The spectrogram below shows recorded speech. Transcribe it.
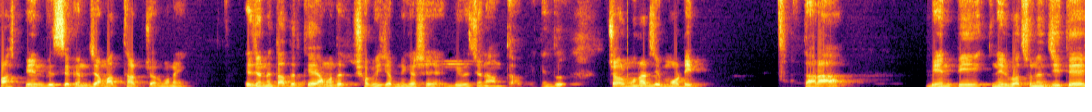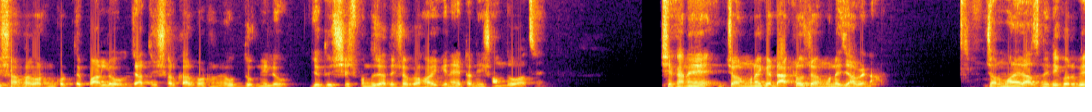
first BNP second Jamaat third Charmonai. এই জন্য তাদেরকে আমাদের সব হিসাব নিকাশে বিবেচনা আনতে হবে। কিন্তু চরমনার যে মোটিভ তারা বিএনপি নির্বাচনে জিতে সরকার গঠন করতে পারলেও, জাতীয় সরকার গঠনের উদ্যোগ নিলেও, যদিও শেষ পর্যন্ত জাতীয় সরকার হয় কিনা এটা নিয়ে সন্দেহ আছে, সেখানে চরমনাইকে ডাকলেও চরমনাই যাবে না। চরমনাই রাজনীতি করবে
